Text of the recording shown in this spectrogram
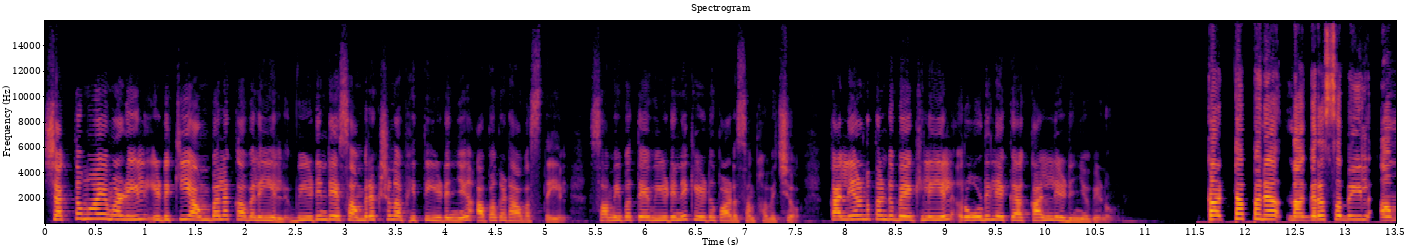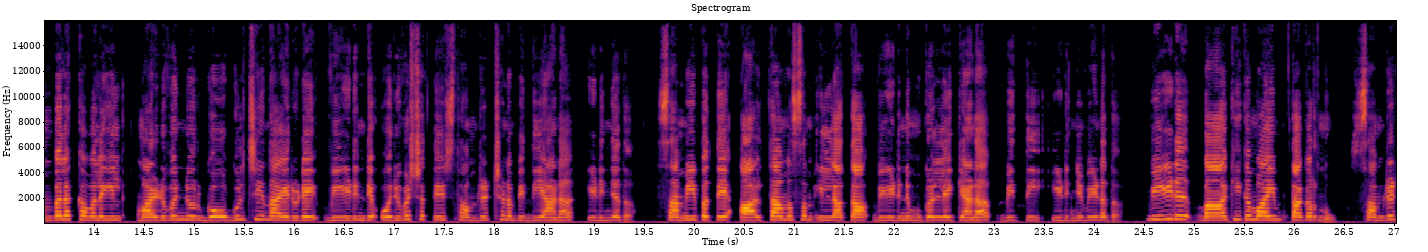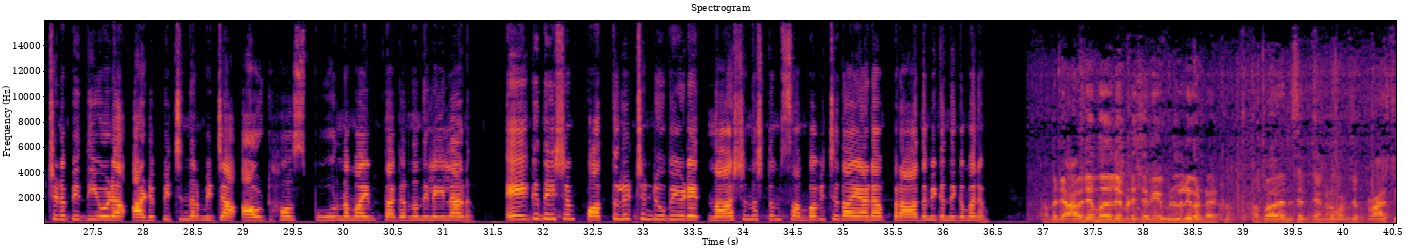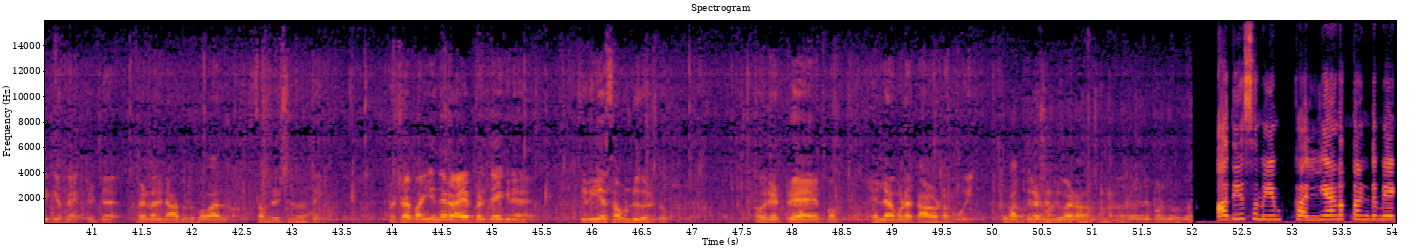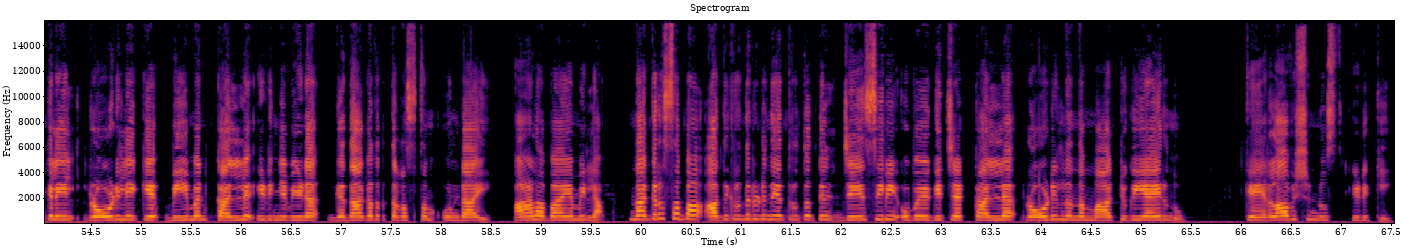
ശക്തമായ മഴയിൽ ഇടുക്കി അമ്പലക്കവലയിൽ വീടിന്റെ സംരക്ഷണ ഭിത്തി ഇടിഞ്ഞ് അപകടാവസ്ഥയിൽ സമീപത്തെ വീടിന് കേടുപാട് സംഭവിച്ചു. കല്യാണത്തണ്ട് മേഖലയിൽ റോഡിലേക്ക് കല്ലിടിഞ്ഞു വീണു. കട്ടപ്പന നഗരസഭയിൽ അമ്പലക്കവലയിൽ മഴുവന്നൂർ ഗോകുൽജി നായരുടെ വീടിന്റെ ഒരുവശത്തെ സംരക്ഷണ ഭിത്തിയാണ് ഇടിഞ്ഞത്. സമീപത്തെ ആൾതാമസം ഇല്ലാത്ത വീടിന് മുകളിലേക്കാണ് ഭിത്തി ഇടിഞ്ഞു വീണത്. വീട് ഭാഗികമായും തകർന്നു. സംരക്ഷണ ഭിത്തിയോട് അടുപ്പിച്ച് നിർമ്മിച്ച ഔട്ട് ഹൗസ് പൂർണമായും തകർന്ന നിലയിലാണ്. ഏകദേശം പത്തു ലക്ഷം രൂപയുടെ നാശനഷ്ടം സംഭവിച്ചതായാണ് പ്രാഥമിക നിഗമനം. അപ്പൊ രാവിലെ മുതൽ ഇവിടെ ചെറിയ വിള്ളൽ കണ്ടായിരുന്നു അപ്പൊ അതനുസരിച്ച് ഞങ്ങൾ കുറച്ച് പ്ലാസ്റ്റിക് ഒക്കെ ഇട്ട് വെള്ളത്തിനകത്തോട്ട് പോകാൻ സംരക്ഷിച്ച് നിർത്തി. പക്ഷെ വൈകുന്നേരം ആയപ്പോഴത്തേക്കിന് ചെറിയ സൗണ്ട് കേട്ടു. ഒരു എട്ടരയായപ്പം എല്ലാം കൂടെ താഴോട്ട് പോയി. പത്ത് ലക്ഷം രൂപയുടെ അതേസമയം കല്യാണത്തണ്ട് മേഖലയിൽ റോഡിലേക്ക് ഭീമൻ കല്ല് ഇടിഞ്ഞു വീണ് ഗതാഗത തടസ്സം ഉണ്ടായി. ആളപായമില്ല. നഗരസഭ അധികൃതരുടെ നേതൃത്വത്തിൽ ജെ ഉപയോഗിച്ച് കല്ല് റോഡിൽ നിന്നും മാറ്റുകയായിരുന്നു. Kerala vision news Idukki.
